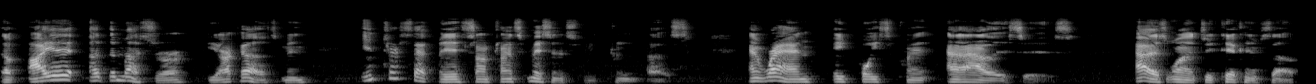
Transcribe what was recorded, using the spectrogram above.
The eye of the master, husband, intercepted some transmissions between us and ran a voice print analysis. Alice wanted to kick himself.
